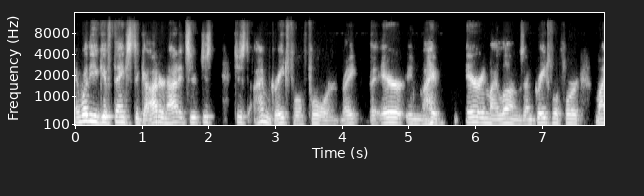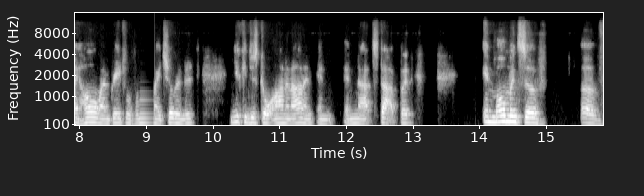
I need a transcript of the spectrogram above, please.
and whether you give thanks to God or not, it's just just I'm grateful for right the air in my air in my lungs. I'm grateful for my home. I'm grateful for my children. You can just go on and on and and, and not stop. But in moments of of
